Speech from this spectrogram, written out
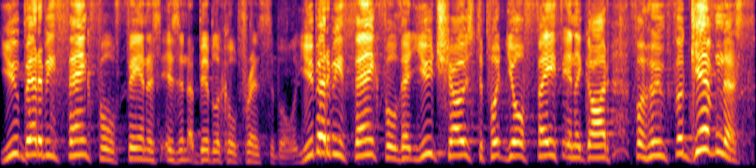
You better be thankful fairness isn't a biblical principle. You better be thankful that you chose to put your faith in a God for whom forgiveness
